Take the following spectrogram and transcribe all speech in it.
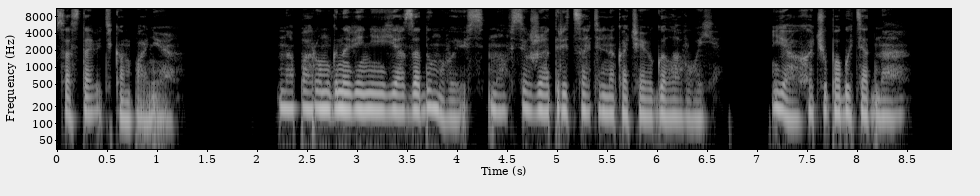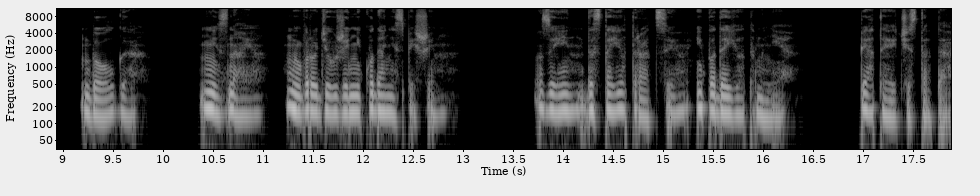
составить компанию. На пару мгновений я задумываюсь, но все же отрицательно качаю головой. Я хочу побыть одна. Долго? Не знаю, мы вроде уже никуда не спешим. Зейн достает рацию и подает мне. Пятая частота.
